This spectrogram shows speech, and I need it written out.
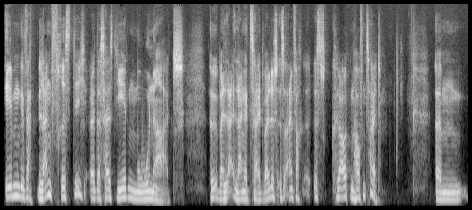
eben gesagt, langfristig, äh, das heißt jeden Monat über lange Zeit, weil es ist einfach, es klaut einen Haufen Zeit. Ähm,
